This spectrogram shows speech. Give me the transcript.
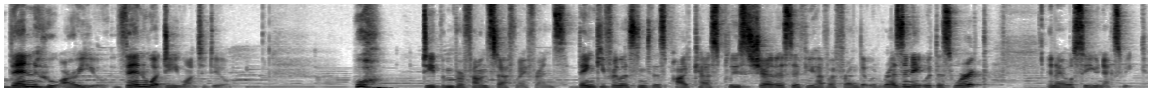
Then who are you? Then what do you want to do? Whew. Deep and profound stuff, my friends. Thank you for listening to this podcast. Please share this if you have a friend that would resonate with this work, and I will see you next week.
